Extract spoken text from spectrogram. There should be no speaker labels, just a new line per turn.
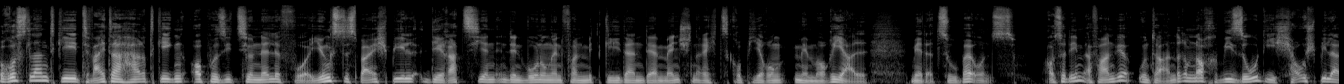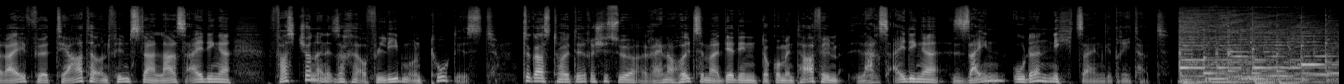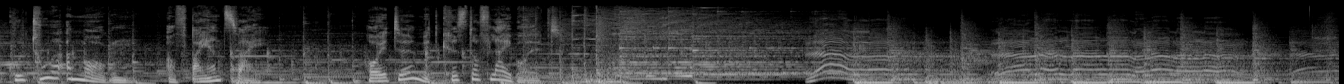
Russland geht weiter hart gegen Oppositionelle vor. Jüngstes Beispiel die Razzien in den Wohnungen von Mitgliedern der Menschenrechtsgruppierung Memorial. Mehr dazu bei uns. Außerdem erfahren wir unter anderem noch, wieso die Schauspielerei für Theater- und Filmstar Lars Eidinger fast schon eine Sache auf Leben und Tod ist. Zu Gast heute Regisseur Rainer Holzemer, der den Dokumentarfilm Lars Eidinger Sein oder Nichtsein gedreht hat.
Kultur am Morgen auf Bayern 2. Heute mit Christoph Leibold.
